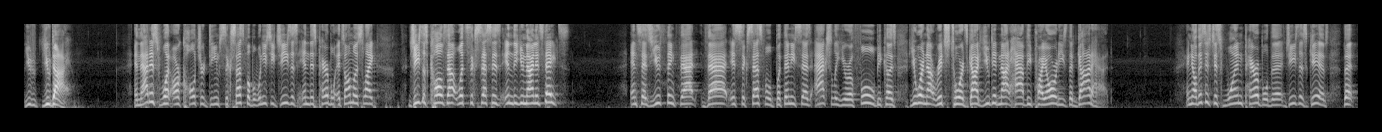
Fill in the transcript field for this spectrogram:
you, you die. And that is what our culture deems successful. But when you see Jesus in this parable, it's almost like Jesus calls out what success is in the United States and says, You think that that is successful, but then he says, Actually, you're a fool because you are not rich towards God. You did not have the priorities that God had. And y'all, this is just one parable that Jesus gives that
